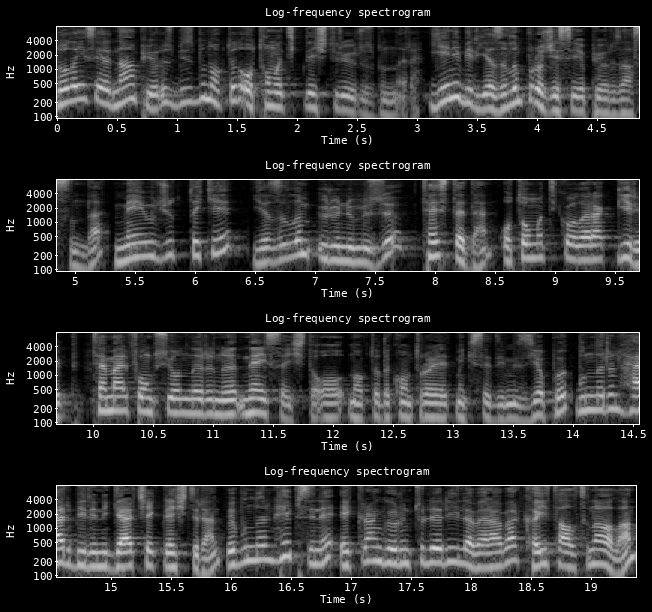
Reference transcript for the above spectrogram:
Dolayısıyla ne yapıyoruz? Biz bu noktada otomatikleştiriyoruz bunları. Yeni bir yazılım projesi yapıyoruz aslında. Mevcuttaki yazılım ürünümüzü test eden, otomatik olarak girip temel fonksiyonlarını neyse işte o noktada kontrol etmek istediğimiz yapı bunların her birini gerçekleştiren ve bunların hepsini ekran görüntüleriyle beraber kayıt altına alan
